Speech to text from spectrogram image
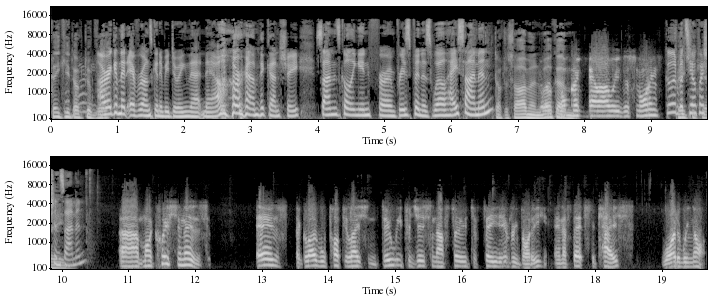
Thank you, Dr. Brooke. I reckon that everyone's going to be doing that now around the country. Simon's calling in from Brisbane as well. Hey, Simon. Dr. Simon, welcome. Morning. How are we this morning? Good. What's your question, Simon? Uh, my question is, as a global population, do we produce enough food to feed everybody? And if that's the case, why do we not?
